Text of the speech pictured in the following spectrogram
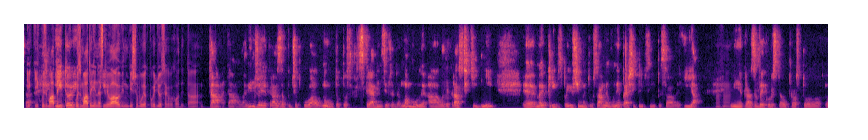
так. І, і Кузьма тоді, І той- Кузьма тоді не співав, він більше був як продюсер виходить, так? Так, так. Але він вже якраз започаткував. Ну тобто ск- скрябінці вже давно були. А от якраз в ті дні е, ми кліп з поющими трусами. Вони перші кліп свій писали, і я. Угу. Він якраз використав просто е,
